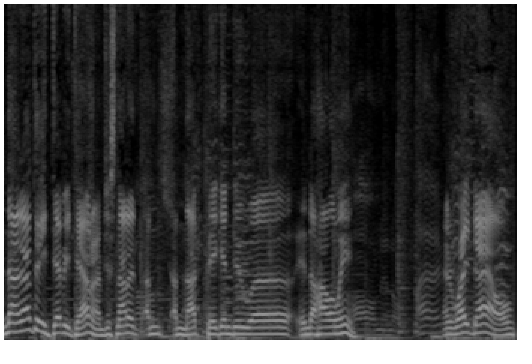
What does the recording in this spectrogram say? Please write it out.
No, not to be Debbie Downer. I'm just not a. I'm. I'm not big into uh, into Halloween. And right now,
